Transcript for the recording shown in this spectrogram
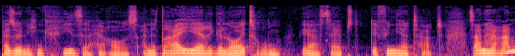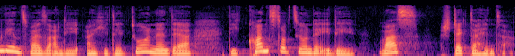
persönlichen Krise heraus, eine dreijährige Läuterung, wie er es selbst definiert hat. Seine Herangehensweise an die Architektur nennt er die Konstruktion der Idee. Was steckt dahinter?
